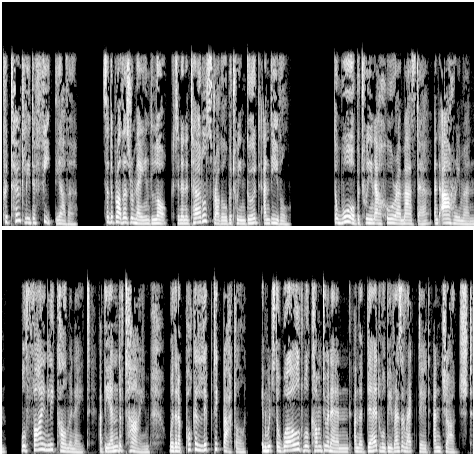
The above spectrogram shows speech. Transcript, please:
could totally defeat the other, so the brothers remained locked in an eternal struggle between good and evil. The war between Ahura Mazda and Ahriman will finally culminate at the end of time with an apocalyptic battle in which the world will come to an end and the dead will be resurrected and judged.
